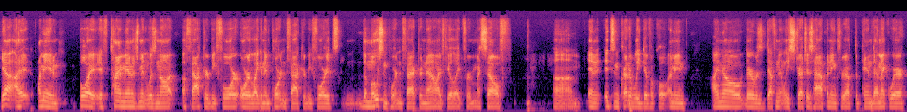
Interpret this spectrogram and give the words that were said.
yeah, I I mean, boy, if time management was not a factor before or like an important factor before, it's the most important factor now, I feel like for myself. Um, and it's incredibly difficult. I mean, I know there was definitely stretches happening throughout the pandemic where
